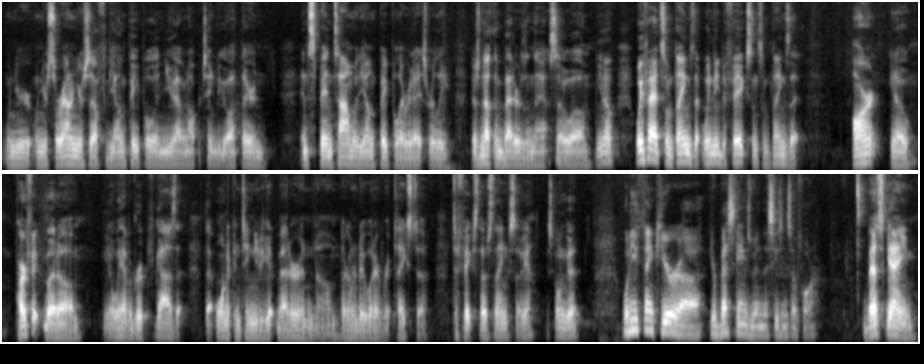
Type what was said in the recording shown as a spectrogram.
when you're when you're surrounding yourself with young people and you have an opportunity to go out there and and spend time with young people every day. It's really there's nothing better than that. So um, you know, we've had some things that we need to fix and some things that aren't you know perfect, but um, you know we have a group of guys that that want to continue to get better and um, they're going to do whatever it takes to to fix those things. So yeah, it's going good. What do you think your uh, your best game's been this season so far? Best game.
